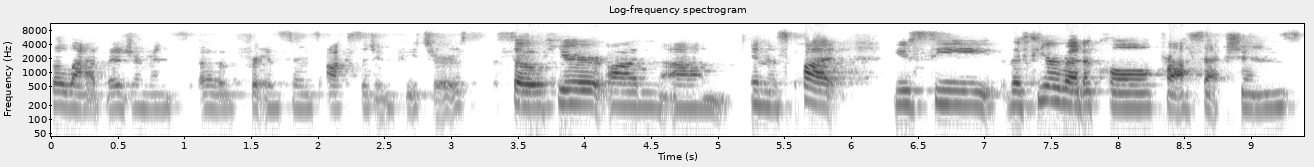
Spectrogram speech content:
the lab measurements of, for instance, oxygen features. So here on um, in this plot, you see the theoretical cross sections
